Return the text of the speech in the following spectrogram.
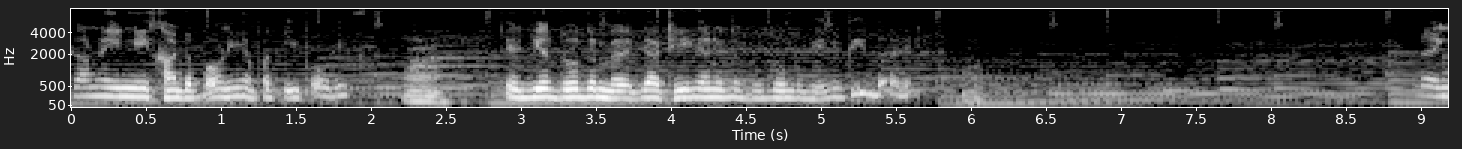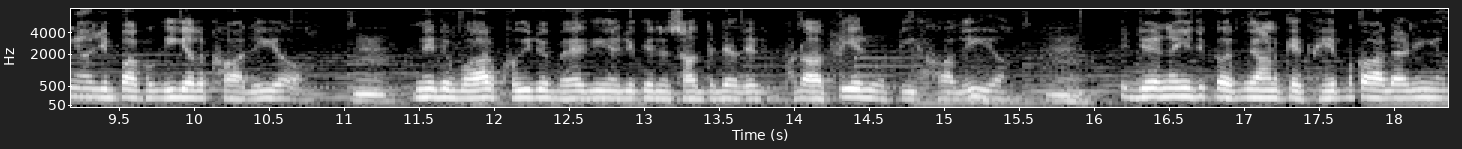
ਕਹਿੰਦੇ ਇੰਨੀ ਖੰਡ ਪਾਉਣੀ ਆ ਪੱਤੀ ਪਾਉਣੀ। ਹਾਂ। ਤੇ ਜੇ ਦੁੱਧ ਮਿਲ ਗਿਆ ਠੀਕ ਹੈ ਨਹੀਂ ਤੇ ਦੁੱਧੋਂ ਬਗੈਰ ਪੀਂਦਾ ਹੈ ਹਾਂ। ਰਹੀਆਂ ਜੇ ਪੱਕ ਗਈ ਆ ਤਾਂ ਖਾ ਲਈ ਆ। ਹੂੰ। ਨਹੀਂ ਤੇ ਬਾਹਰ ਖੋਈ ਤੇ ਬਹਿ ਗਈਆਂ ਜੇ ਕਿਸੇ ਨੇ ਸੱਦ ਲਿਆ ਤੇ ਫੜਾਤੀ ਰੋਟੀ ਖਾ ਲਈ ਆ। ਹੂੰ। ਤੇ ਜੇ ਨਹੀਂ ਤੇ ਘਰ ਆਣ ਕੇ ਫੇਰ ਪਕਾ ਲੈਣੀ ਆ।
